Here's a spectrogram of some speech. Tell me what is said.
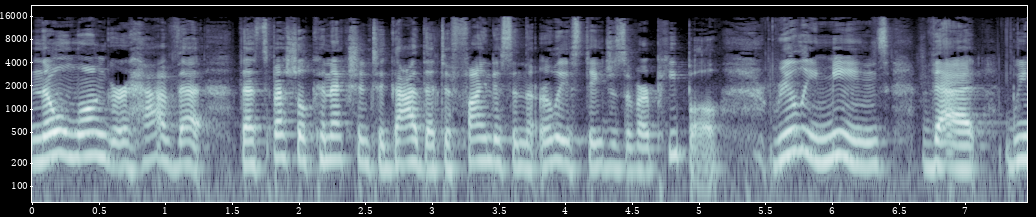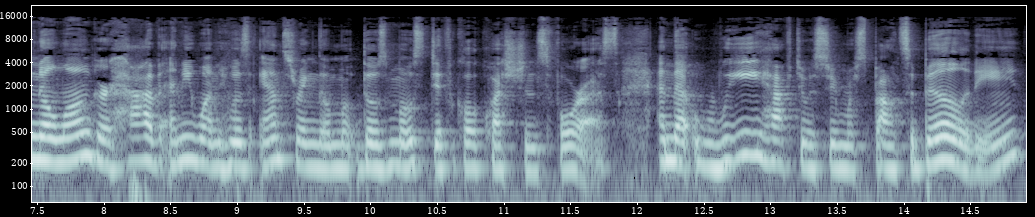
no longer have that, that special connection to God that defined us in the earliest stages of our people, really means that we no longer have anyone who is answering the, those most difficult questions for us, and that we have to assume responsibility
